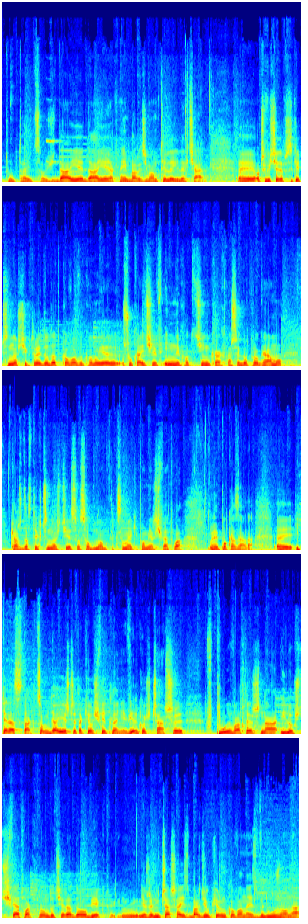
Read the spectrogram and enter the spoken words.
tutaj coś daje, daje, jak najbardziej mam tyle, ile chciałem. E, oczywiście te wszystkie czynności, które dodatkowo wykonuję, szukajcie w innych odcinkach naszego programu. Każda z tych czynności jest osobno, tak samo jak i pomiar światła, e, pokazana. E, I teraz tak, co mi daje jeszcze takie oświetlenie? Wielkość czaszy wpływa też na ilość światła, którą dociera do obiektu. Mm, Jeżeli czasza jest bardziej ukierunkowana, jest wydłużona,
